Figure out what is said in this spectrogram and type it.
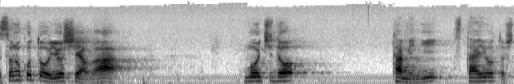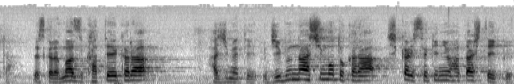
そのことをヨシアはもう一度民に伝えようとした。ですからまず家庭から始めていく。自分の足元からしっかり責任を果たしていく。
